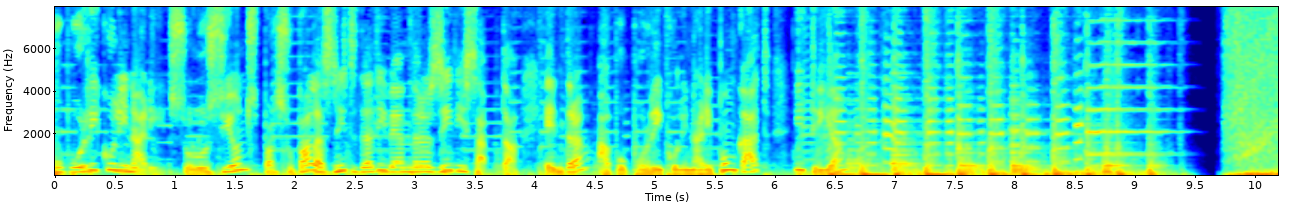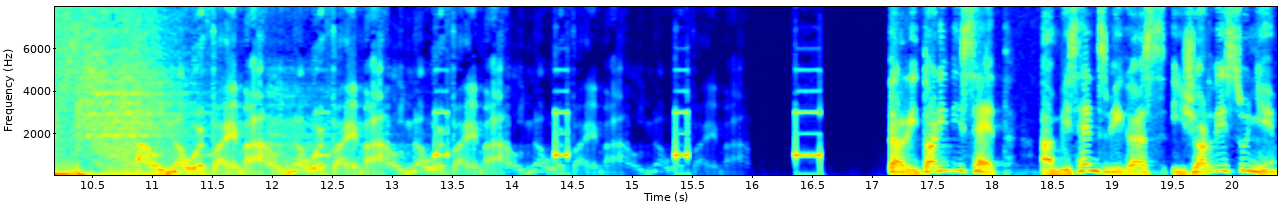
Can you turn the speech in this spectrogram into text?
Pupurri Culinari, solucions per sopar les nits de divendres i dissabte. Entra a pupurriculinari.cat i tria. El nou FM, el nou FM, el nou FM, el nou FM, el nou FM. Territori 17, amb Vicenç Vigues i Jordi Sunyer.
